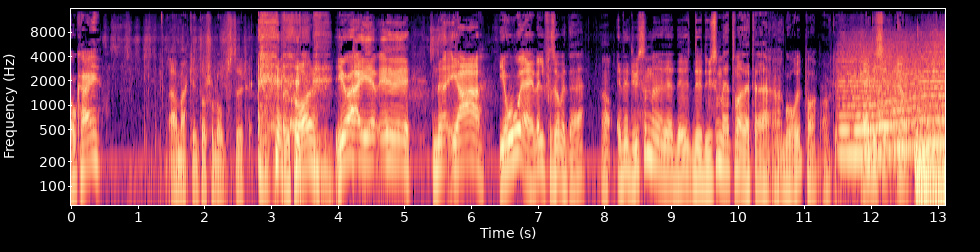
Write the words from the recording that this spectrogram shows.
Ok. det er Macintosh og Lobster. Er du klar? Ja, ne- ja Jo, jeg er vel for så vidt det. Ja. Er det du som, det, det, det er du som vet hva dette går ut på? Okay. Er det ikke ja.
